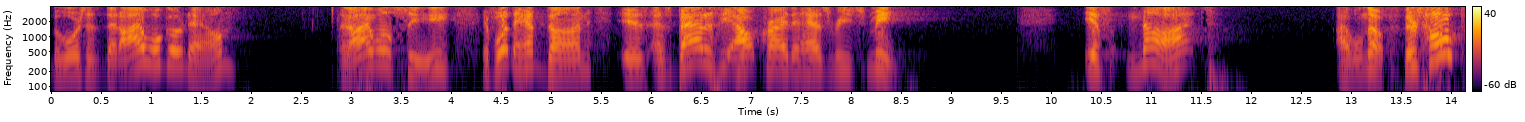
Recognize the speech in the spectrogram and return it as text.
the Lord says that I will go down and I will see if what they have done is as bad as the outcry that has reached me. If not, I will know. There's hope.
